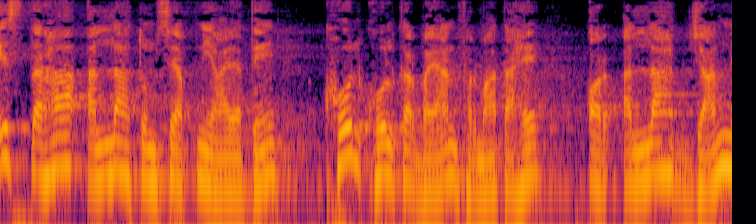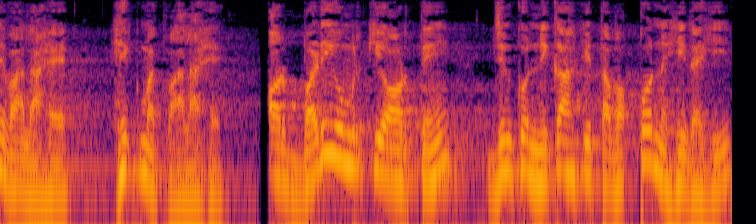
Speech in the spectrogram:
इस तरह अल्लाह तुमसे अपनी आयतें खोल खोल कर बयान फरमाता है और अल्लाह जानने वाला है, हिकमत वाला है। और बड़ी उम्र की औरतें, जिनको निकाह की तो नहीं रही,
